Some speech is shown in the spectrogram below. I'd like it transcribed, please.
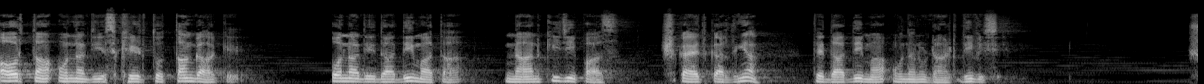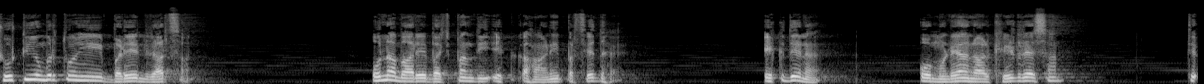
ਔਰਤਾਂ ਉਹਨਾਂ ਦੀ ਇਸ ਖੇਡ ਤੋਂ ਤੰਗ ਆ ਕੇ ਉਹਨਾਂ ਦੀ ਦਾਦੀ ਮਾਤਾ ਨਾਨਕੀ ਜੀ ਪਾਸ ਸ਼ਿਕਾਇਤ ਕਰਦੀਆਂ ਤੇ ਦਾਦੀ ਮਾਂ ਉਹਨਾਂ ਨੂੰ ਡਾਂਟਦੀ ਵੀ ਸੀ। ਛੋਟੀ ਉਮਰ ਤੋਂ ਹੀ ਬੜੇ ਨਿਰਰ ਸਨ। ਉਹਨਾਂ ਬਾਰੇ ਬਚਪਨ ਦੀ ਇੱਕ ਕਹਾਣੀ ਪ੍ਰਸਿੱਧ ਹੈ। ਇੱਕ ਦਿਨ ਉਹ ਮੁੰਡਿਆਂ ਨਾਲ ਖੇਡ ਰਹੇ ਸਨ ਤੇ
